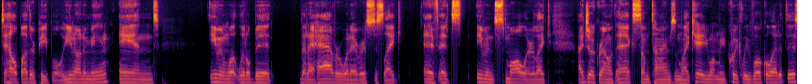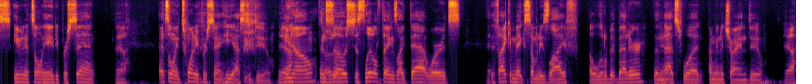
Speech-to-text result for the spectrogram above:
to help other people, you know what I mean? And even what little bit that I have or whatever, it's just like if it's even smaller, like I joke around with X sometimes. I'm like, hey, you want me to quickly vocal edit this? Even if it's only 80%, Yeah. that's only 20% he has to do, Yeah, you know? And so it's just little things like that where it's, if I can make somebody's life a little bit better, then Yeah. that's what I'm going to try and do. Yeah.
